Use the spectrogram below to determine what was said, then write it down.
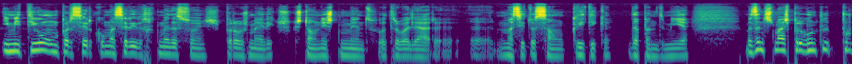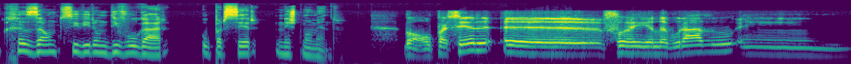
emitiu um parecer com uma série de recomendações para os médicos que estão neste momento a trabalhar uh, numa situação crítica da pandemia. Mas antes de mais, pergunto-lhe por que razão decidiram divulgar o parecer neste momento? Bom, o parecer uh, foi elaborado em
